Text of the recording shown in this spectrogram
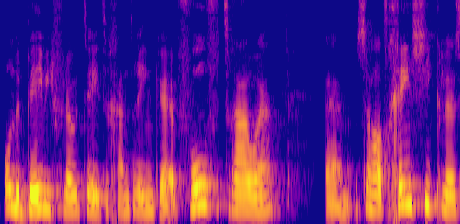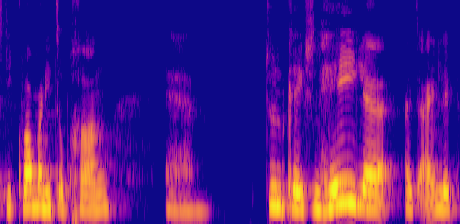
om de babyflow thee te gaan drinken. Vol vertrouwen. Ehm, ze had geen cyclus, die kwam er niet op gang. Ehm, toen kreeg ze een hele, uiteindelijk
